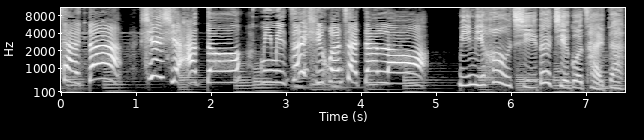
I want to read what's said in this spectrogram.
彩蛋！谢谢阿兜，咪咪最喜欢彩蛋了。咪咪好奇地接过彩蛋，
